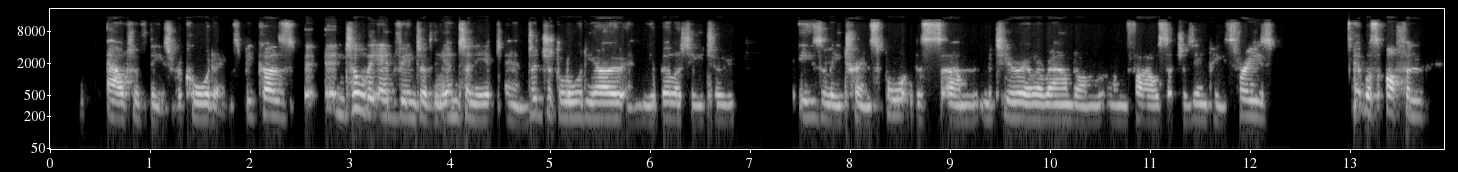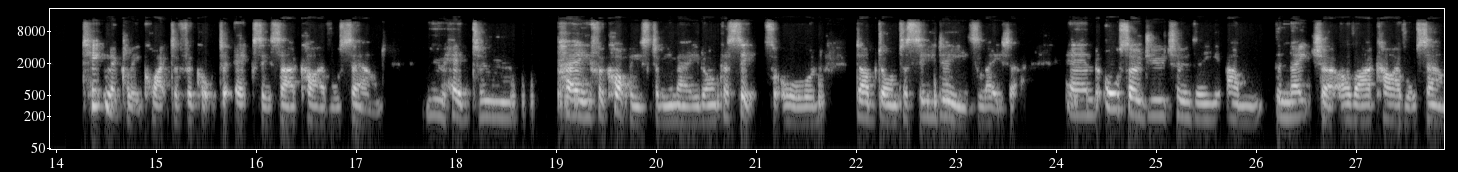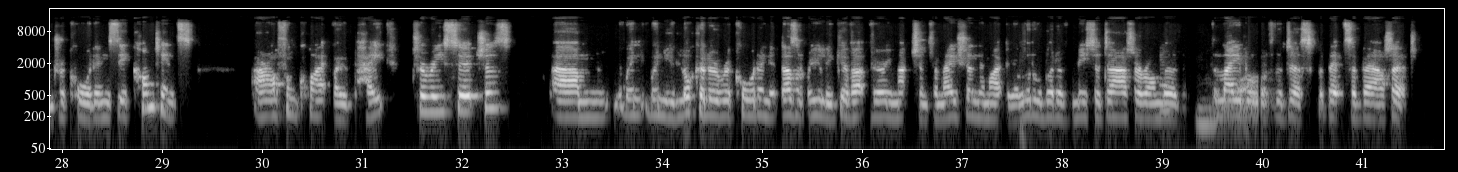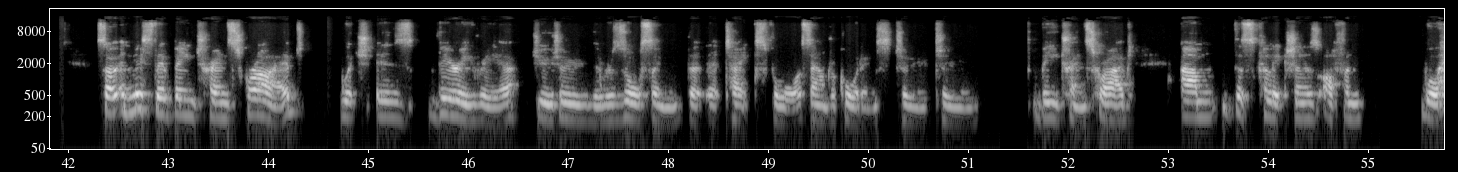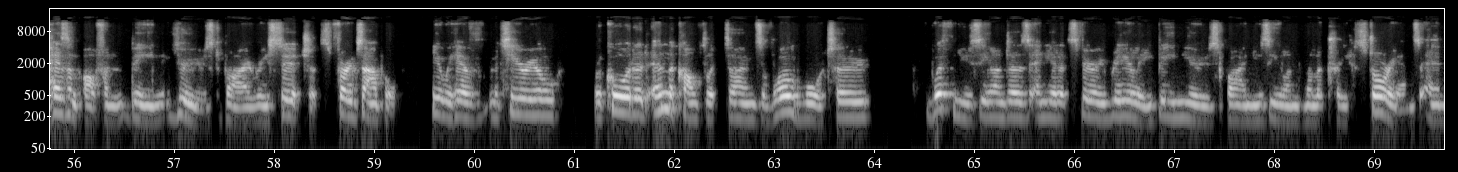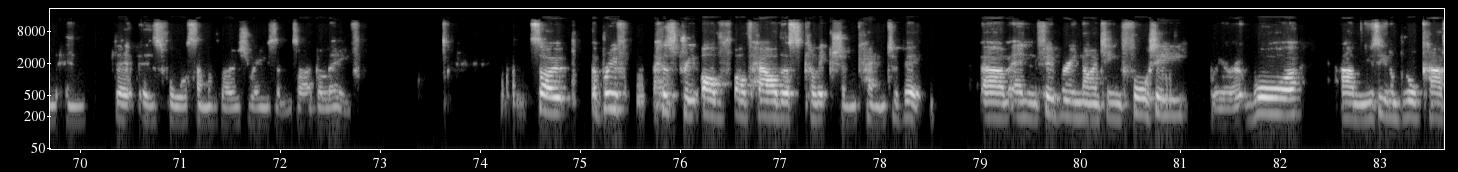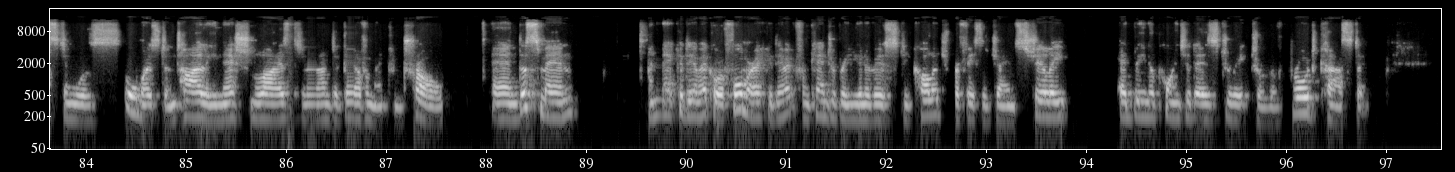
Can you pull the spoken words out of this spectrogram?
out of these recordings because until the advent of the internet and digital audio and the ability to easily transport this um, material around on, on files such as MP3s, it was often technically quite difficult to access archival sound. You had to pay for copies to be made on cassettes or dubbed onto CDs later. And also due to the, um, the nature of archival sound recordings, their contents are often quite opaque to researchers. Um, when, when you look at a recording, it doesn't really give up very much information. There might be a little bit of metadata on the, the label of the disc, but that's about it. So unless they've been transcribed, which is very rare due to the resourcing that it takes for sound recordings to, to be transcribed, um, this collection is often, well, hasn't often been used by researchers. For example, here we have material recorded in the conflict zones of World War II with New Zealanders, and yet it's very rarely been used by New Zealand military historians, and, and that is for some of those reasons, I believe. So, a brief history of, of how this collection came to be. Um, in February 1940, we were at war. Um, New Zealand broadcasting was almost entirely nationalised and under government control. And this man, an academic or a former academic from Canterbury University College, Professor James Shelley, had been appointed as Director of Broadcasting.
